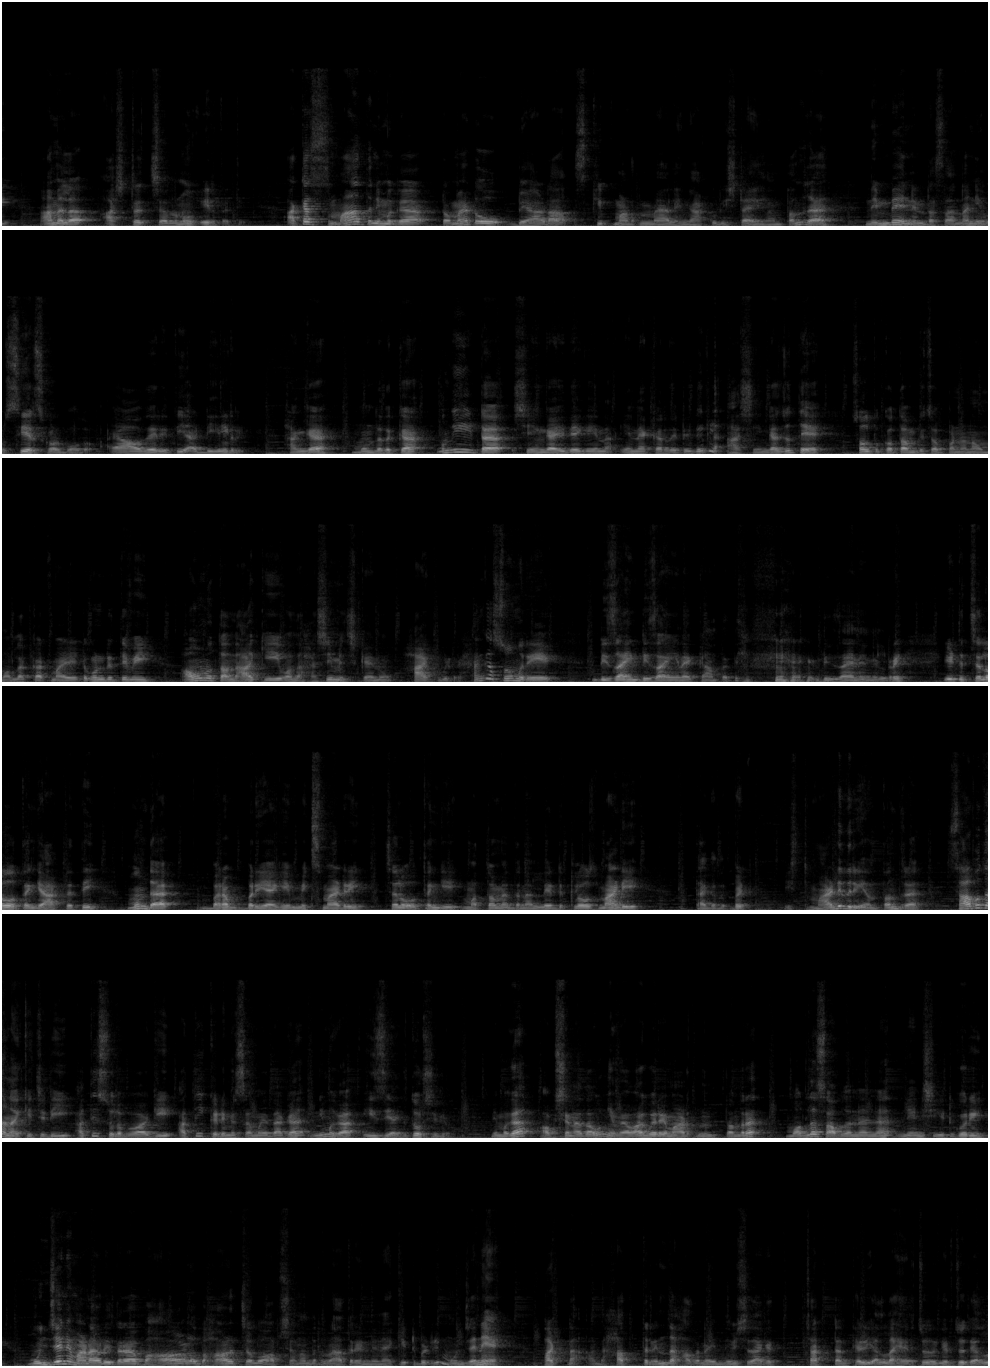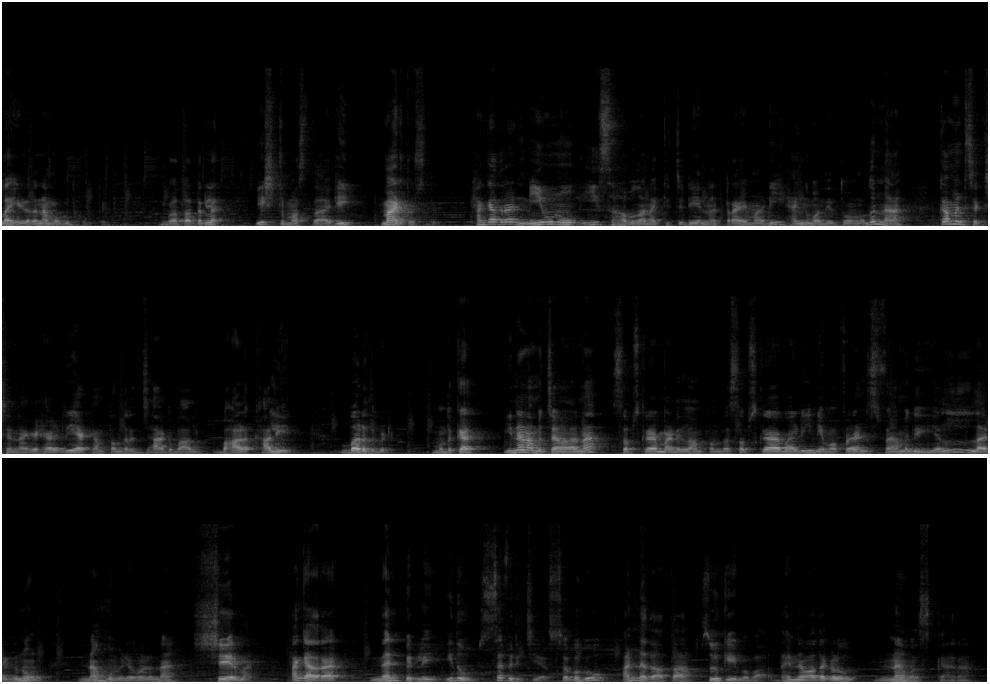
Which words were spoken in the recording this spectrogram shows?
ಆಮೇಲೆ ಅಷ್ಟು ಚಲೋನೂ ಇರ್ತೈತಿ. ಅಕಸ್ಮಾತ್ ನಿಮಗೆ ಟೊಮ್ಯಾಟೊ ಬ್ಯಾಡ ಸ್ಕಿಪ್ ಮಾಡಿದ ಮೇಲೆ ಹಿಂಗೆ ಹಾಕೋದು ಇಷ್ಟ ಇಲ್ಲ ಅಂತಂದ್ರೆ ನಿಂಬೆಹಣ್ಣಿನ ರಸನ ನೀವು ಸೇರಿಸ್ಕೊಳ್ಬೋದು. ಯಾವುದೇ ರೀತಿ ಅಡ್ಡಿ ಇಲ್ರಿ. ಹಂಗೆ ಮುಂದದಕ್ಕೆ ಮುಂದೀಟ ಶೇಂಗಾ ಇದೇಗೆ ಏನು ಎಣ್ಣೆ ಕರೆದಿಟ್ಟಿದ್ದಿರಲ್ಲ ಆ ಶೇಂಗಾ ಜೊತೆ ಸ್ವಲ್ಪ ಕೊತ್ತಂಬರಿ ಸೊಪ್ಪನ್ನು ನಾವು ಮೊದಲ ಕಟ್ ಮಾಡಿ ಇಟ್ಕೊಂಡಿರ್ತೀವಿ ಅವನು ತಂದು ಹಾಕಿ ಒಂದು ಹಸಿಮೆಣ್ಸಿಕಾಯಿನೂ ಹಾಕಿಬಿಡ್ರಿ. ಹಂಗೆ ಸುಮ್ರಿ ಡಿಸೈನ್ ಡಿಸೈನ್ ಆಗಿ ಕಾಣ್ತೈತಿ. ಡಿಸೈನ್ ಏನಿಲ್ರಿ? ಇಟ್ಟು ಚಲೋ ತಂಗಿ ಆಗ್ತೈತಿ. ಮುಂದೆ ಬರೋಬ್ಬರಿಯಾಗಿ ಮಿಕ್ಸ್ ಮಾಡಿರಿ. ಚಲೋ ತಂಗಿ ಮತ್ತೊಮ್ಮೆ ಅದನ್ನು ಲಿಡ್ ಕ್ಲೋಸ್ ಮಾಡಿ ತೆಗೆದು ಬಿಟ್ಟು ಇಷ್ಟು ಮಾಡಿದ್ರಿ ಅಂತಂದ್ರೆ ಸಾಬುದಾನ ಕಿಚಡಿ ಅತಿ ಸುಲಭವಾಗಿ, ಅತಿ ಕಡಿಮೆ ಸಮಯದಾಗ ನಿಮಗೆ ಈಸಿಯಾಗಿ ತೋರಿಸಿದ್ರು ನಿಮಗೆ ಆಪ್ಷನ್ ಅದಾವು, ನೀವು ಯಾವಾಗ ಬೇರೆ ಮಾಡ್ತಂತಂದ್ರೆ ಮೊದಲು ಸಾಬುದಾನ ನೆನೆಸಿ ಇಟ್ಕೋರಿ. ಮುಂಜಾನೆ ಮಾಡೋರಿದ್ರೆ ಭಾಳ ಭಾಳ ಚಲೋ ಆಪ್ಷನ್ ಅಂದ್ರೆ ರಾತ್ರಿ ನೆನೆ ಹಾಕಿ ಇಟ್ಬಿಡ್ರಿ. ಮುಂಜಾನೆ ಪಟ್ನ ಅದು ಹತ್ತರಿಂದ ಹದಿನೈದು ನಿಮಿಷದಾಗ ಚಟ್ ಅಂಥೇಳಿ ಎಲ್ಲ ಹೆರ್ಚೋದು, ಗಿರ್ಚೋದು ಎಲ್ಲ ಹಿಡಿದ್ರೆ ಮುಗಿದು ಹೋಗ್ತೈತಿ. ಗೊತ್ತಾದ್ರಲ್ಲ? ಇಷ್ಟು ಮಸ್ತಾಗಿ ಮಾಡಿ ತೋರಿಸಿದ್ವಿ. ಹಾಗಾದ್ರೆ ನೀವು ಈ ಸಾಬುದಾನ ಕಿಚಡಿಯನ್ನು ಟ್ರೈ ಮಾಡಿ ಹೆಂಗೆ ಬಂದಿತ್ತು ಅನ್ನೋದನ್ನು ಕಮೆಂಟ್ ಸೆಕ್ಷನ್ನಾಗ ಹೇಳ್ರಿ, ಯಾಕಂತಂದ್ರೆ ಜಾಗ ಭಾಳ ಭಾಳ ಖಾಲಿ ಬರೆದು ಬಿಡಿ ಮುಂದಕ್ಕೆ ಇನ್ನೂ ನಮ್ಮ ಚಾನಲನ್ನು ಸಬ್ಸ್ಕ್ರೈಬ್ ಮಾಡಿಲ್ಲ ಅಂತಂದ್ರೆ ಸಬ್ಸ್ಕ್ರೈಬ್ ಮಾಡಿ, ನಿಮ್ಮ ಫ್ರೆಂಡ್ಸ್ ಫ್ಯಾಮಿಲಿ ಎಲ್ಲರಿಗೂ ನಮ್ಮ ವಿಡಿಯೋಗಳನ್ನು ಶೇರ್ ಮಾಡಿ. ಹಾಗಾದ್ರೆ ನೆನಪಿರಲಿ, ಇದು ಸವಿರುಚಿಯ ಸೊಬಗು, ಅನ್ನದಾತ ಸುಖಿ ಬಾಬಾ. ಧನ್ಯವಾದಗಳು. ನಮಸ್ಕಾರ.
